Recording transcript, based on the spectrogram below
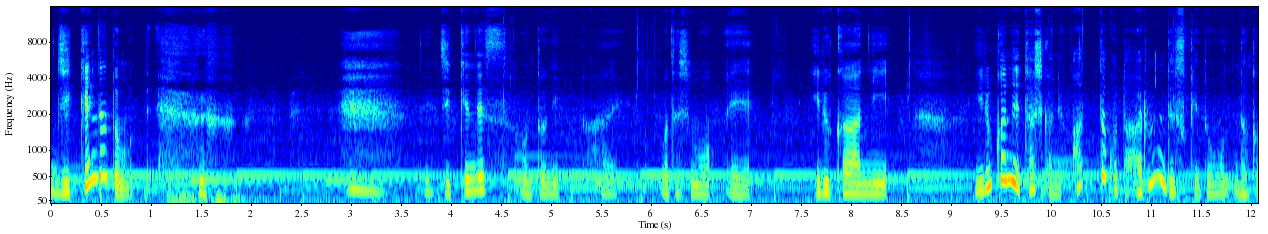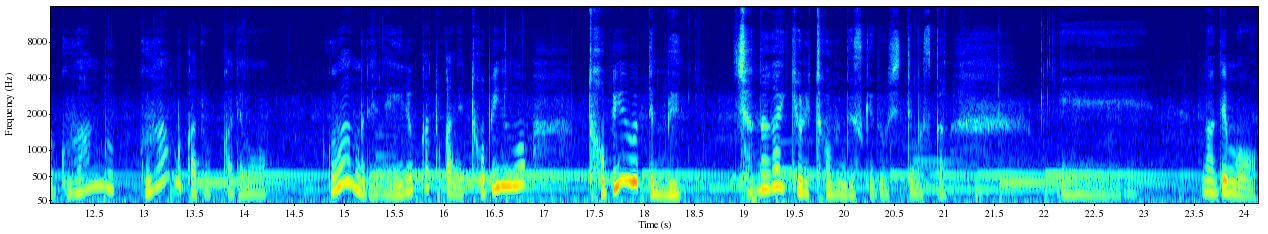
実験だと思って。実験です。本当に。はい。私も、えー、イルカにイルカね確かに会ったことあるんですけどなんかグアムグアムかどっかでもグアムでねイルカとかね飛び魚飛び魚ってめっちゃ長い距離飛ぶんですけど知ってますか？えーまあでも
